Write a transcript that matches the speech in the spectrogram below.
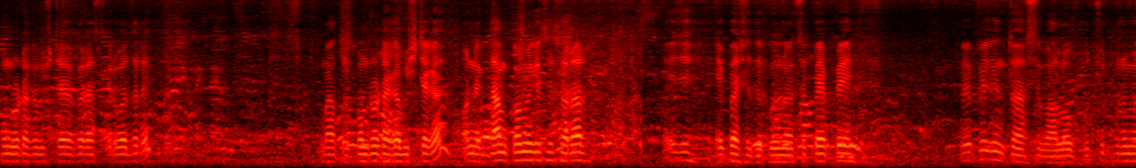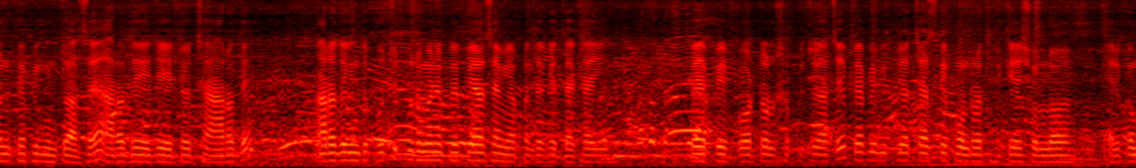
পনেরো টাকা বিশ টাকা করে আজকের বাজারে। মাত্র পনেরো টাকা বিশ টাকা। অনেক দাম কমে গেছে সরার এই যে এই পাশে দেখুন, আছে পেঁপে। পেঁপে কিন্তু আছে ভালো। প্রচুর পরিমাণে পেঁপে কিন্তু আছে। আরদে এই যে, এটা হচ্ছে আরদে আরদে কিন্তু প্রচুর পরিমাণে পেঁপে আছে, আমি আপনাদেরকে দেখাই। পেঁপে, পটল সব কিছু আছে। পেঁপে বিক্রি হচ্ছে আজকে পনেরো থেকে ষোলো, এরকম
